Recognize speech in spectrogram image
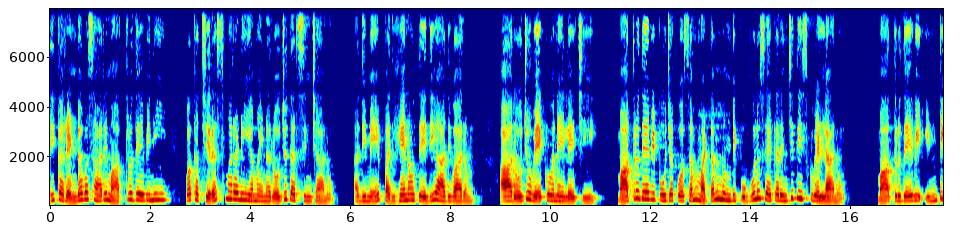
ఇక రెండవసారి మాతృదేవిని ఒక చిరస్మరణీయమైన రోజు దర్శించాను. అది మే పదిహేనవ తేదీ ఆదివారం. ఆ రోజు వేకువనే లేచి మాతృదేవి పూజ కోసం మఠం నుండి పువ్వులు సేకరించి తీసుకువెళ్ళాను. మాతృదేవి ఇంటి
